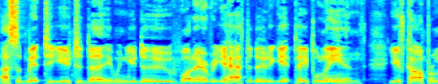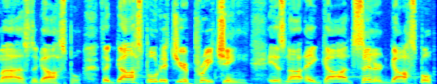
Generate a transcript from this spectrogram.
I submit to you today, when you do whatever you have to do to get people in, you've compromised the gospel. The gospel that you're preaching is not a God centered gospel,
